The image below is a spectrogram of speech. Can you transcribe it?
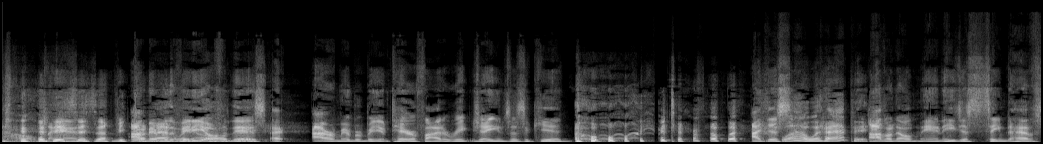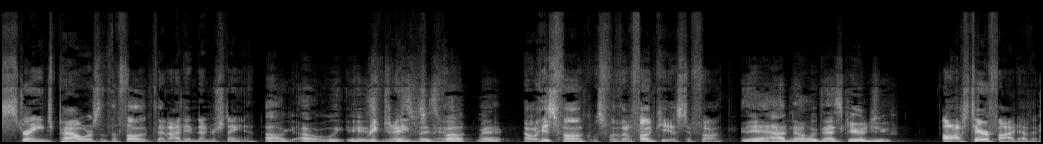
oh, this is up your I remember the video for this. I, I remember being terrified of Rick James as a kid. Oh, you're terrified. I just, wow, what happened? I don't know, man. He just seemed to have strange powers of the funk that I didn't understand. oh, oh, his, Rick James, his, his man. funk, man. Oh, his funk was for the funkiest of funk. Yeah, I know that scared you. Oh, I was terrified of it.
